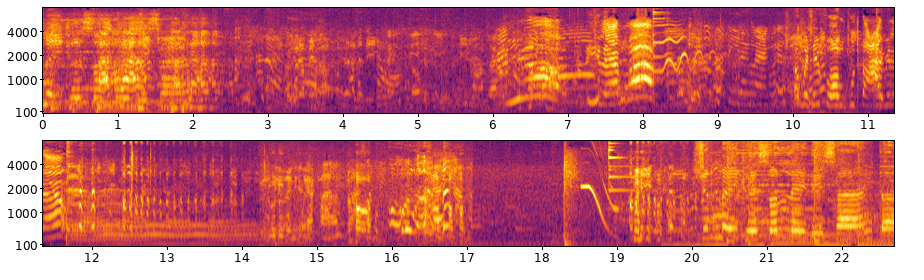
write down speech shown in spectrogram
ไม่เคยสนเลยในสายตาตีแรงมาก ถ้าไม่ใช่โฟมกูตายไปแล้ว ดูดูในนี้นะครับ ฉันไม่เคยสนเลยในสายตา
